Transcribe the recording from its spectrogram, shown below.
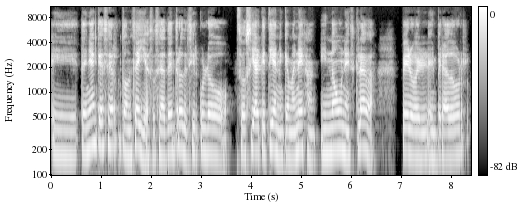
eh, tenían que ser doncellas, o sea, dentro del círculo social que tienen, que manejan, y no una esclava. Pero el emperador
